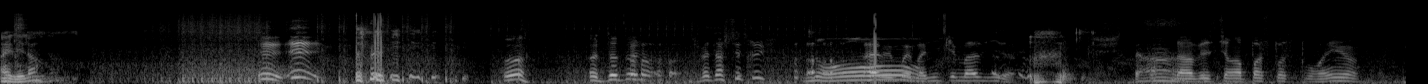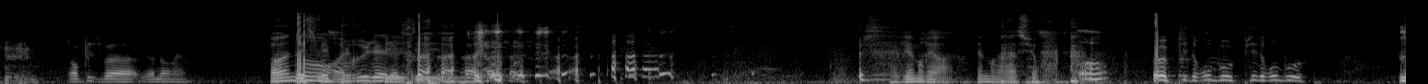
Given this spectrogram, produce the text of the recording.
Ah, il est là Eh, eh Oh, euh, double. Je vais d'acheter ce truc. Non. Ah mais moi il m'a niqué ma vie là. Putain. T'as investi un passe-passe pour rien. En plus va... va- non rien. Oh Mais il se non fait brûler, Ah, Viens me réa- viens me réassurer. Oh Oh, pied de robot, pied de robot. Oh,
